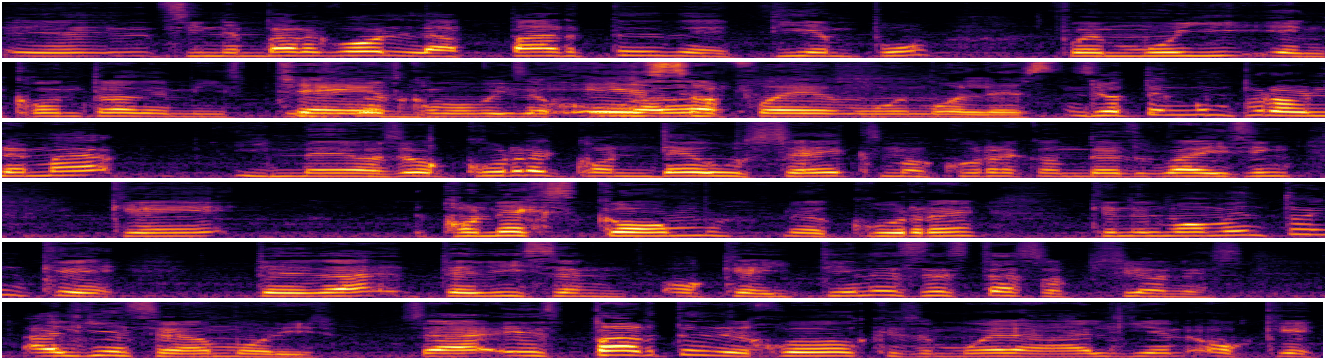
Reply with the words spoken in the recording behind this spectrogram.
eh, sin embargo la parte de tiempo fue muy en contra de mis principios como videojugador. eso fue muy molesto. Yo tengo un problema y me ocurre con Deus Ex, me ocurre con Dead Rising, que con XCOM me ocurre que en el momento en que te, da- te dicen, ok, tienes estas opciones, alguien se va a morir. O sea, es parte del juego que se muera alguien o que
